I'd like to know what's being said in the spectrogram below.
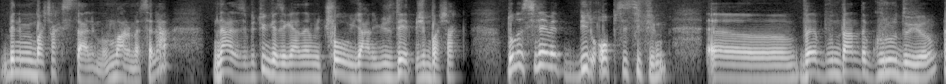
benim Başak sistemim var mesela neredeyse bütün gezegenlerimin çoğu yani %70'i Başak. Dolayısıyla evet bir obsesifim ee, ve bundan da gurur duyuyorum.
